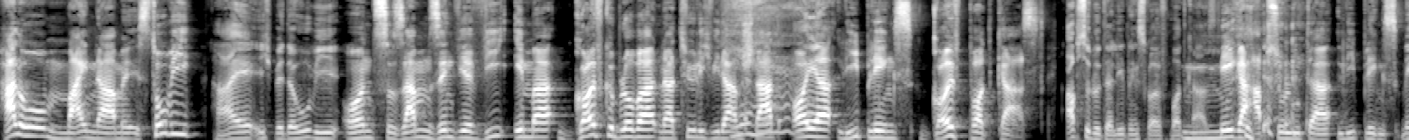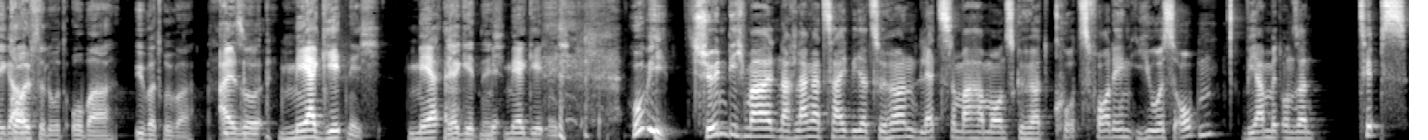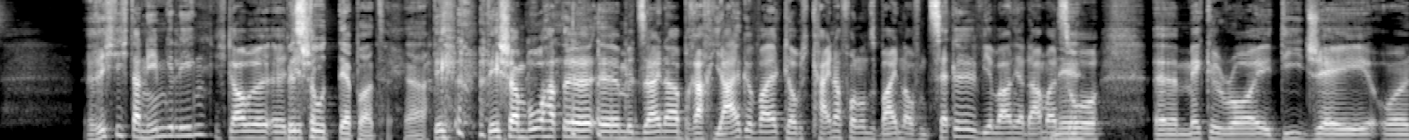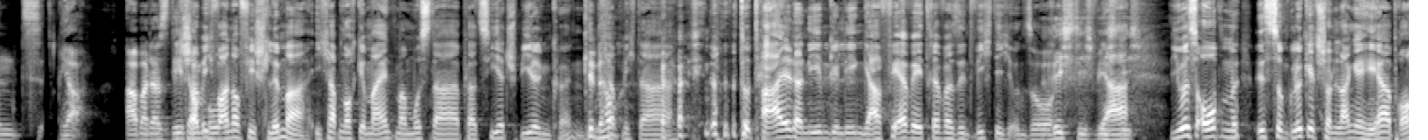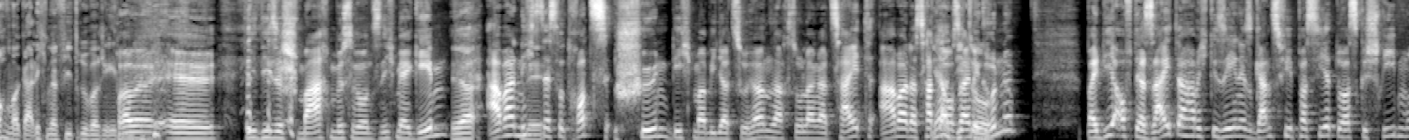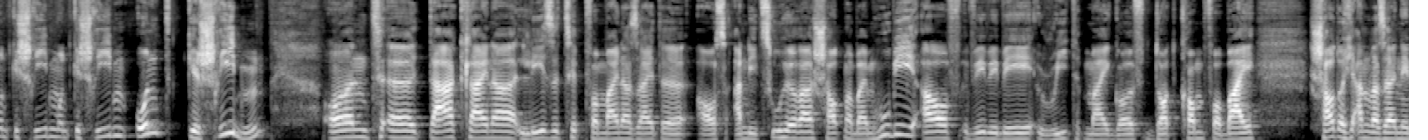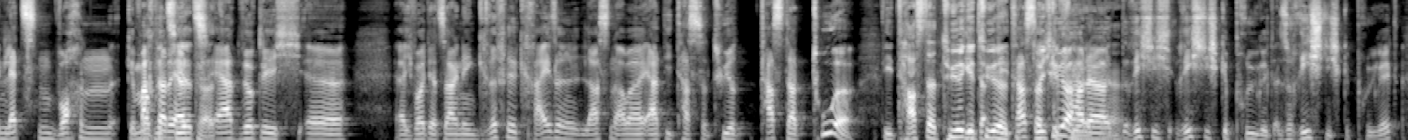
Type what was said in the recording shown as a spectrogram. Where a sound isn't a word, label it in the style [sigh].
Hallo, mein Name ist Tobi. Hi, ich bin der Hubi. Und zusammen sind wir wie immer Golfgeblubber, natürlich wieder am Start, euer Lieblings-Golf-Podcast. Absoluter Lieblings-Golf-Podcast. Mega [laughs] absoluter Lieblings-Golf. Mega absolut, ober, über drüber. Also mehr geht nicht. Mehr, Mehr geht nicht. Mehr, mehr geht nicht. Hubi, schön dich mal nach langer Zeit wieder zu hören. Letzte Mal haben wir uns gehört kurz vor den US Open. Wir haben mit unseren Tipps richtig daneben gelegen. Ich glaube, äh, Bist Deschamps- du deppert, ja. [laughs] De Deschambeau hatte äh, mit seiner Brachialgewalt, glaube ich, keiner von uns beiden auf dem Zettel. Wir waren ja damals Nee. so äh, McElroy, DJ und ja, aber das Ich glaube, Deschambeau. ich war noch viel schlimmer. Ich habe noch gemeint, man muss da platziert spielen können. Genau. Ich habe mich da [laughs] total daneben gelegen. Ja, Fairway-Treffer sind wichtig und so. richtig Ja, wichtig. US Open ist zum Glück jetzt schon lange her, brauchen wir gar nicht mehr viel drüber reden. Aber äh, die, diese Schmach müssen wir uns nicht mehr geben. Ja. Aber Nee. nichtsdestotrotz, schön, dich mal wieder zu hören nach so langer Zeit. Aber das hat ja, Ja, auch seine dito. Gründe. Bei dir auf der Seite habe ich gesehen, ist ganz viel passiert. Du hast geschrieben und geschrieben und geschrieben und geschrieben. Und äh, da kleiner Lesetipp von meiner Seite aus an die Zuhörer. Schaut mal beim Hubi auf www.readmygolf.com vorbei. Schaut euch an, was er in den letzten Wochen gemacht hat. Er, hat. er hat wirklich, äh, ja, ich wollte jetzt sagen, den Griffel kreiseln lassen, aber er hat die Tastatur, Tastatur, Die Tastatur die, Ta- getürt. die Tastatur hat er durchgeführt, richtig, richtig geprügelt, also richtig geprügelt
